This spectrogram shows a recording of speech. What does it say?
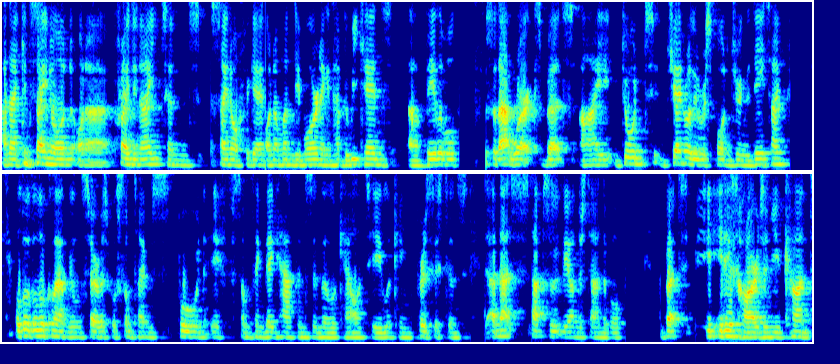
And I can sign on on a Friday night and sign off again on a Monday morning and have the weekends available. So that works, but I don't generally respond during the daytime. Although the local ambulance service will sometimes phone if something big happens in the locality looking for assistance, and that's absolutely understandable. But it, it is hard, and you can't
